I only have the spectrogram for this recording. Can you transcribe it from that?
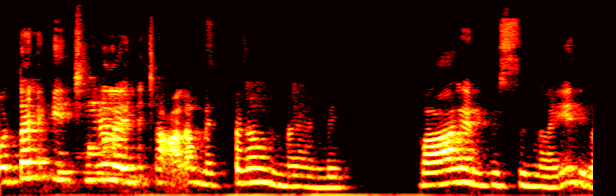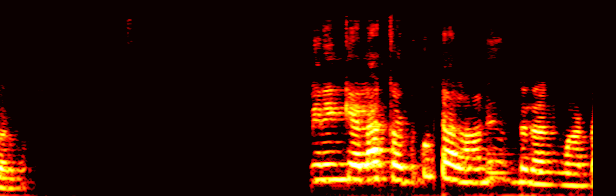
మొత్తానికి ఈ చీరలు అయితే చాలా మెత్తగా ఉన్నాయండి. బాగా అనిపిస్తున్నాయి. ఇది కూడా మీరు ఇంకెలా కట్టుకుంటే అలానే ఉంటుంది అనమాట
